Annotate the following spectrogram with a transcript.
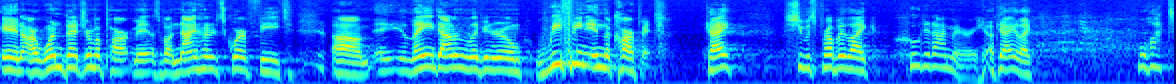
in our one bedroom apartment. It was about 900 square feet, um, laying down in the living room, weeping in the carpet. Okay? She was probably like, Who did I marry? Okay? Like, what?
